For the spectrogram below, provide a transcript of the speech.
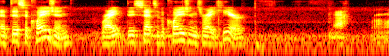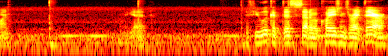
at this equation, right? These sets of equations right here. Ah, wrong one. Let me get it. If you look at this set of equations right there,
